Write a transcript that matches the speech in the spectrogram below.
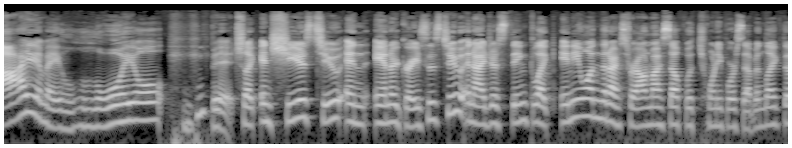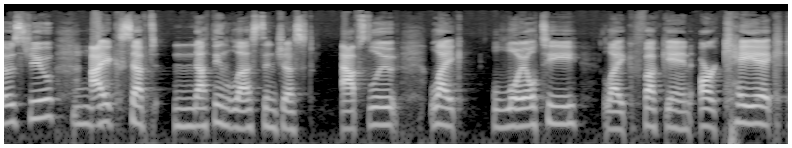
I am a loyal bitch. Like, and she is too, and Anna Grace is too. And I just think, like, anyone that I surround myself with 24 7, like those 2 mm-hmm. I accept nothing less than just absolute, like, loyalty, like, fucking archaic.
